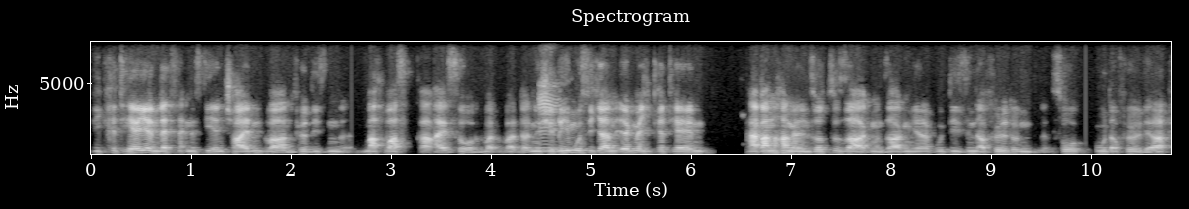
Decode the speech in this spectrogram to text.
die Kriterien letzten Endes, die entscheidend waren für diesen Mach-was-Preis. So. Eine mhm. Jury muss sich ja an irgendwelche Kriterien heranhangeln sozusagen und sagen, ja gut, die sind erfüllt und so gut erfüllt, ja.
